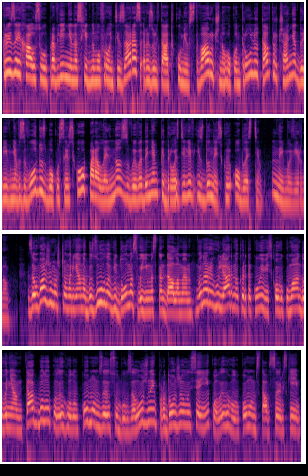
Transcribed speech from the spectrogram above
Криза і хаос у управлінні на східному фронті зараз результат кумівства, ручного контролю та втручання до рівня взводу з боку сирського паралельно з виведенням підрозділів із Донецької області. Неймовірно. Зауважимо, що Мар'яна Безугла відома своїми скандалами. Вона регулярно критикує військове командування. Так було, коли головкомом ЗСУ був залужний, продовжилося і коли головкомом став Сирський.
